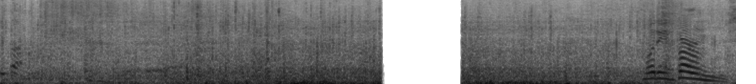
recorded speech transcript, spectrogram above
Straight back. Muddy berms.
